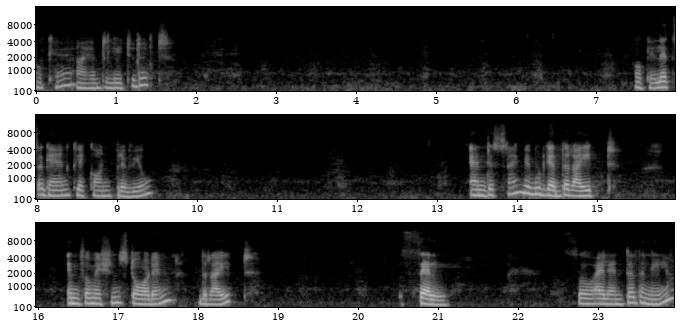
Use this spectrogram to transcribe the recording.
Okay, I have deleted it. Okay, let's again click on preview. And this time we would get the right information stored in the right cell. So I'll enter the name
